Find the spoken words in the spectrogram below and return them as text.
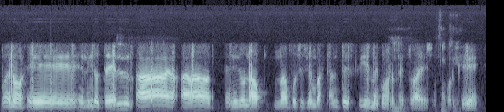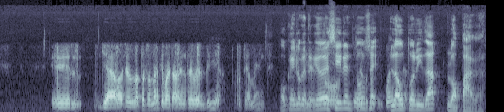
Bueno, eh, el Indotel ha, tenido una, una, posición bastante firme con respecto a eso, porque él ya va a ser una persona que va a estar en rebeldía, propiamente. Ok, lo que te quiero decir entonces, la autoridad lo apaga.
